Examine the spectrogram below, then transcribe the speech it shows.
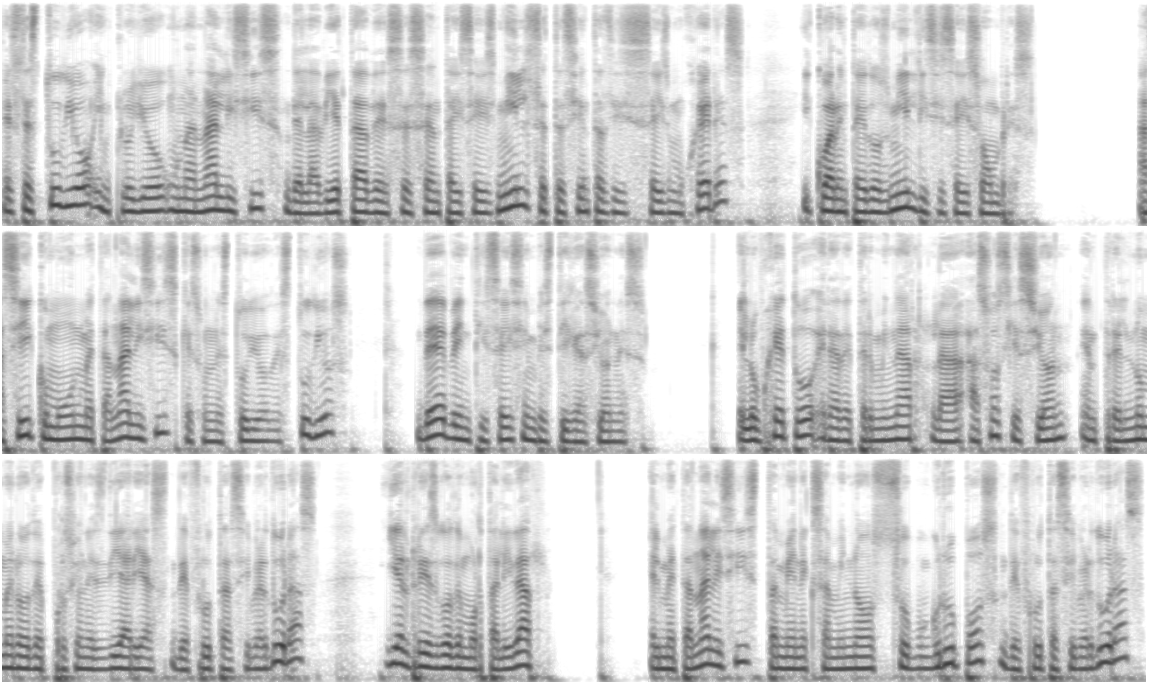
Este estudio incluyó un análisis de la dieta de 66.716 mujeres y 42.016 hombres, así como un metaanálisis, que es un estudio de estudios, de 26 investigaciones. El objeto era determinar la asociación entre el número de porciones diarias de frutas y verduras y el riesgo de mortalidad. El metaanálisis también examinó subgrupos de frutas y verduras,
